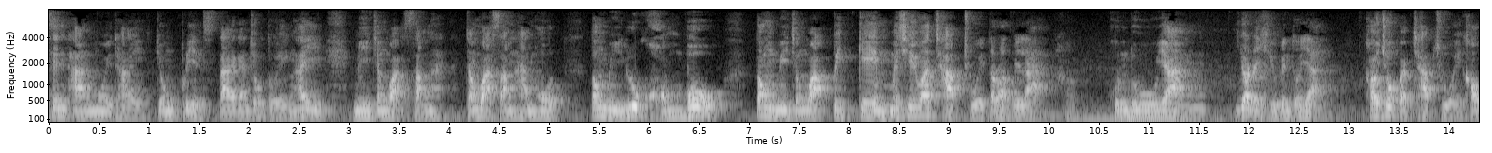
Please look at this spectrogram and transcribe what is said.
เส้นทางมวยไทย จงเปลี่ยนสไตล์การชกตัวเองให้มีจังหวะสังจังหวะสังหารโหด ต้องมีลูกคอมโบต้องมีจังหวะปิดเกม ไม่ใช่ว่าฉาบฉวยตลอดเวลา ครับ คุณดูอย่างยอดไอคิวเป็นตัวอย่าง เขาชกแบบฉาบฉวย เขา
